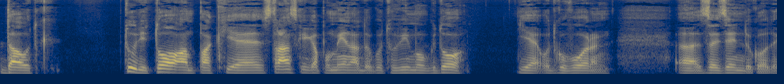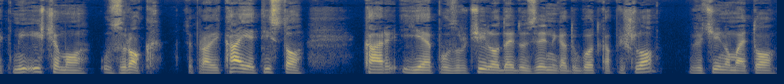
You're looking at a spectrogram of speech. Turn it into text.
da tudi to, ampak je stranskega pomena, da ugotovimo, kdo je odgovoren uh, za izredni dogodek. Mi iščemo vzrok, se pravi, kaj je tisto, kar je povzročilo, da je do izrednega dogodka prišlo. Večinoma je to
